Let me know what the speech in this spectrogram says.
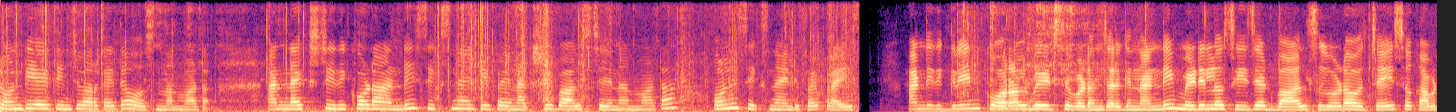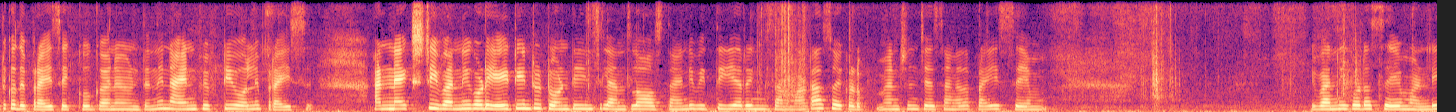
ట్వంటీ ఎయిట్ ఇంచ్ వరకు అయితే వస్తుందన్నమాట. అండ్ నెక్స్ట్ ఇది కూడా అండి సిక్స్ నైంటీ ఫైవ్ నక్షి బాల్స్ చైన్ అనమాట only six ninety five price. And ఇది గ్రీన్ కోరల్ బీడ్స్ ఇవ్వడం జరిగిందండి. మిడిల్లో సీజెడ్ బాల్స్ కూడా వచ్చాయి. సో కాబట్టి కొద్దిగా ప్రైస్ ఎక్కువగానే ఉంటుంది. Nine fifty only price. And next ఇవన్నీ కూడా ఎయిటీన్ టు ట్వంటీ ఇంచ్ లెంత్లో వస్తాయండి విత్ ఇయర్ రింగ్స్ అనమాట సో ఇక్కడ మెన్షన్ చేసాం కదా ప్రైస్ సేమ్. ఇవన్నీ కూడా సేమ్ అండి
